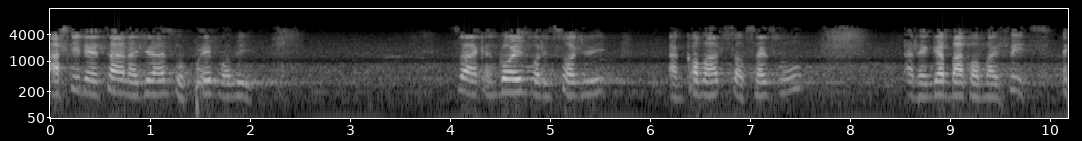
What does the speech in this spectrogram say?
asking the entire Nigerians to pray for me. So I can go in for the surgery and come out successful and then get back on my feet.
